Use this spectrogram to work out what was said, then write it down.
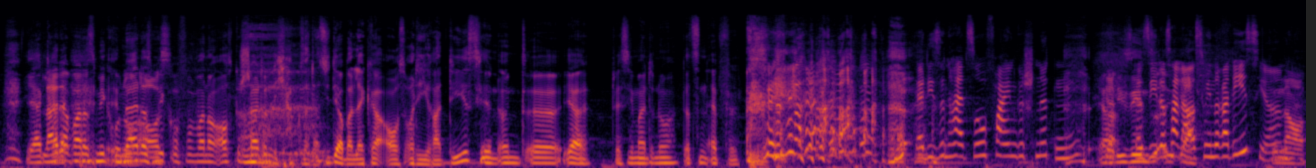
Ja, Leider war das Mikro noch Nein, das. Mikrofon war noch ausgeschaltet und ich habe gesagt, das sieht ja aber lecker aus. Oh, die Radieschen und äh, ja, Jessie meinte nur, das sind Äpfel. Ja, die sind halt so fein geschnitten. Ja. die Da sieht das halt ja. aus wie ein Radieschen. Genau.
